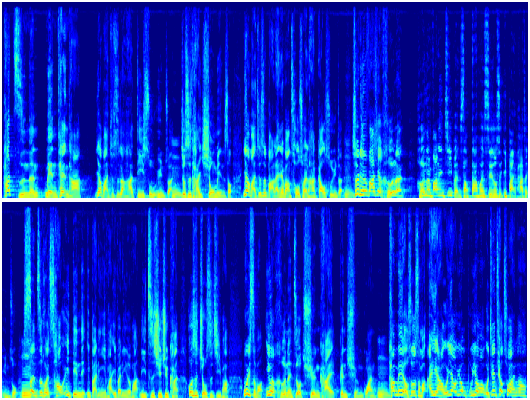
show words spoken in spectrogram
它只能 maintain 它，要不然就是让它低速运转，就是它休眠的时候，要么就是把燃料棒抽出来让它高速运转。所以你会发现核能。核能发电基本上大部分时间都是一百趴在运作，甚至会超一点点，一百零一趴、一百零二趴。你仔细去看，或是九十几趴。为什么？因为核能只有全开跟全关，嗯，它没有说什么。哎呀，我要用不用啊？我今天跳出来啦，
